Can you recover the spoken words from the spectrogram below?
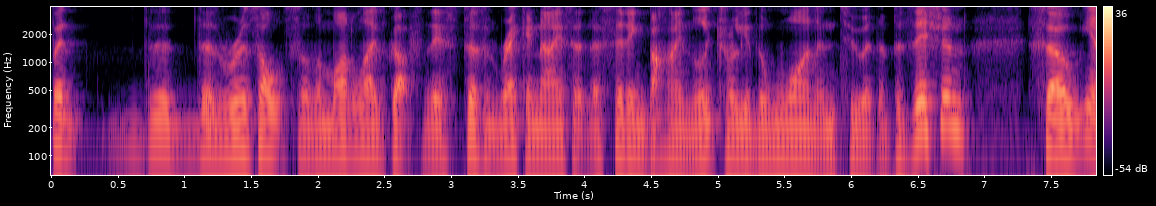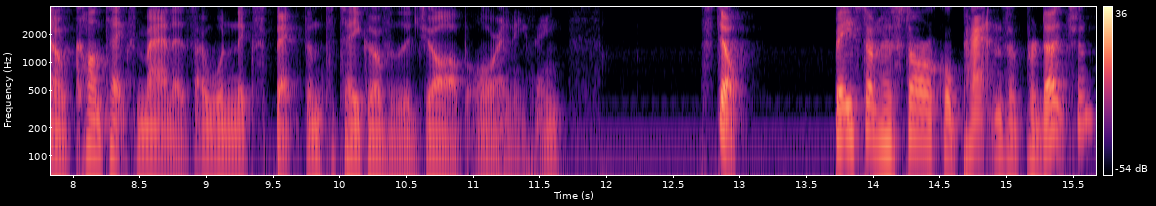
but the the results or the model I've got for this doesn't recognize that they're sitting behind literally the one and two at the position. So, you know, context matters. I wouldn't expect them to take over the job or anything. Still, Based on historical patterns of production,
